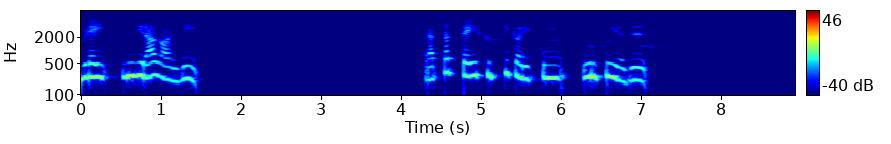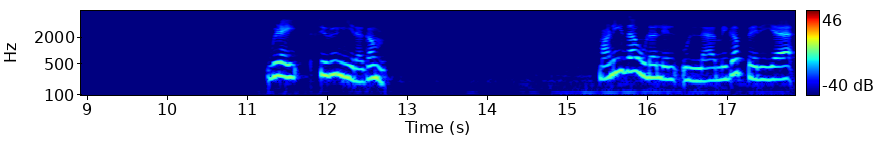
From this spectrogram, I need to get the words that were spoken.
விடை இந்திரா காந்தி. இரத்தத்தை சுத்திகரிக்கும் உறுப்பு எது? விடை சிறுநீரகம். மனித உடலில் உள்ள மிகப்பெரிய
